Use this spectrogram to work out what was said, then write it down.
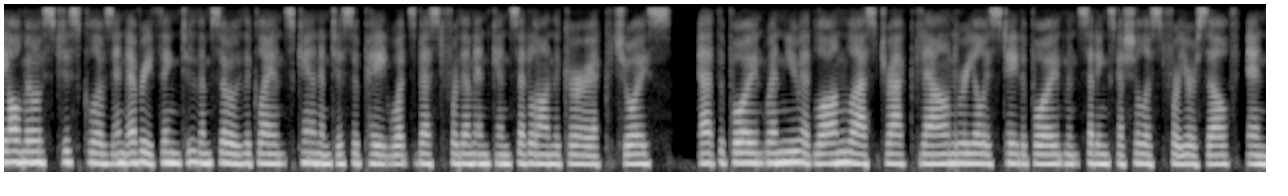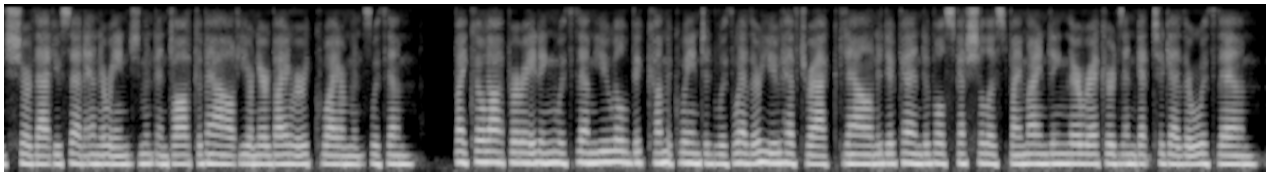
They almost disclose and everything to them so the clients can anticipate what's best for them and can settle on the correct choice. At the point when you at long last track down a real estate appointment setting specialist for yourself, ensure that you set an arrangement and talk about your nearby requirements with them. By cooperating with them, you will become acquainted with whether you have tracked down a dependable specialist by minding their records and get together with them.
